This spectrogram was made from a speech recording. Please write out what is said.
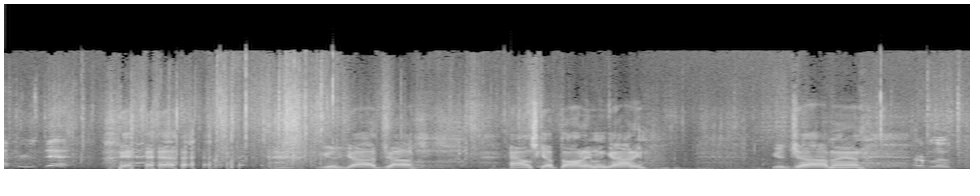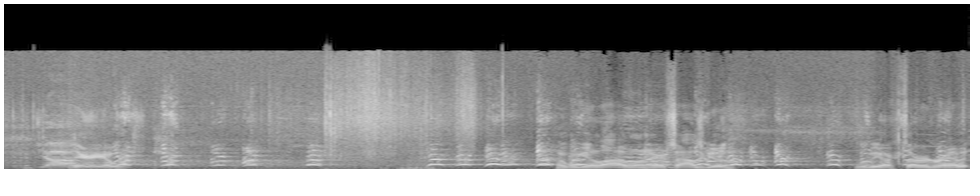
after he was dead. Good job, Josh. Hounds kept on him and got him. Good job, man. Her blue. Good job. There you go. Hope we get a live one here. Sounds good. This will be our third rabbit.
